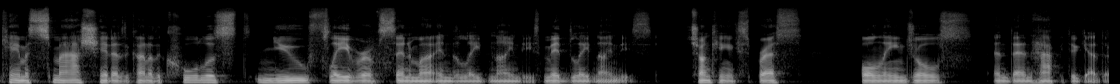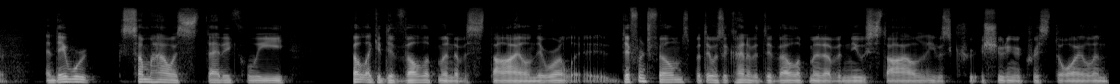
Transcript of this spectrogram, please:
became a smash hit as a kind of the coolest new flavor of cinema in the late 90s, mid late 90s. Chungking Express, Fallen Angels, and then Happy Together. And they were somehow aesthetically felt like a development of a style and they were uh, different films but there was a kind of a development of a new style he was shooting with chris doyle and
